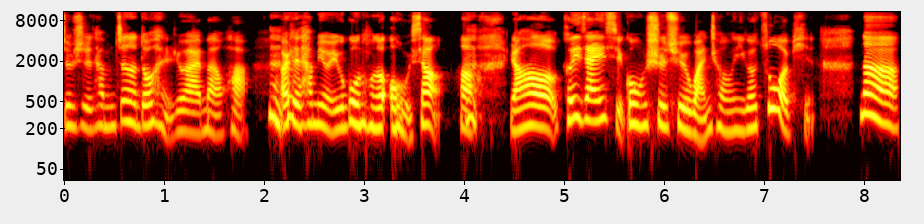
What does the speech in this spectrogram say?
就是他们真的都很热爱漫画，嗯而且他们有一个共同的偶像哈，嗯然后可以在一起共事去完成一个作品。那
